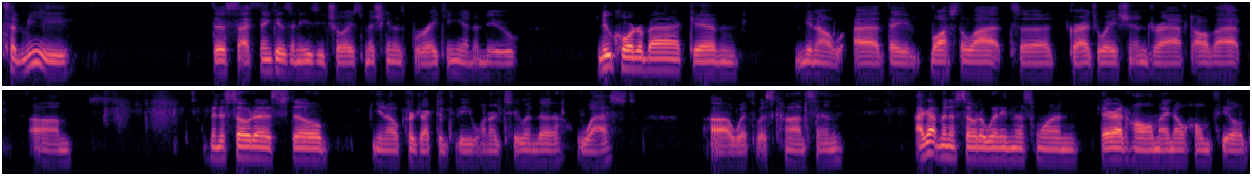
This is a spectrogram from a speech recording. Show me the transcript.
to me this I think is an easy choice. Michigan is breaking in a new new quarterback and you know uh, they lost a lot to graduation draft all that. Um, minnesota is still you know projected to be one or two in the west uh, with wisconsin. I got minnesota winning this one. They're at home. I know home field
